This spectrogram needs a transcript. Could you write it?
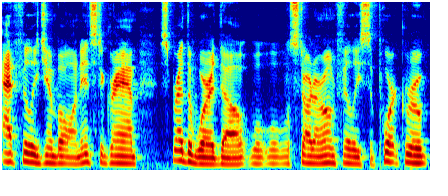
at Philly Jimbo on Instagram. Spread the word, though. We'll, we'll start our own Philly support group.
